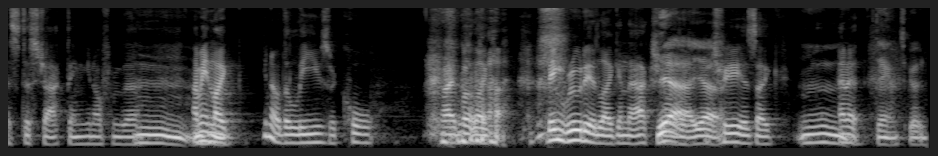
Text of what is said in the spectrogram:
it's distracting. You know, from the Mm, I mean, mhm. like you know, the leaves are cool, right? But like being rooted like in the actual Yeah, yeah. tree is like Mm, and it- damn, it's good.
